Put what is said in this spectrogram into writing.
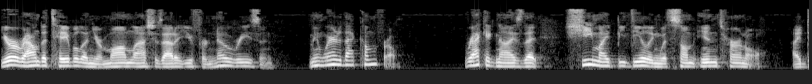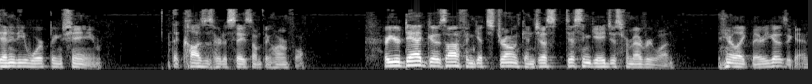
You're around a table and your mom lashes out at you for no reason. I mean, where did that come from? Recognize that she might be dealing with some internal identity warping shame that causes her to say something harmful. Or your dad goes off and gets drunk and just disengages from everyone. And you're like, there he goes again.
